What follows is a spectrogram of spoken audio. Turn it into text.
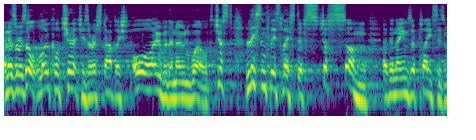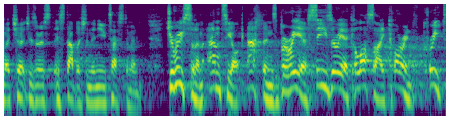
And as a result, local churches are established all over the known world. Just listen to this list of just some of the names of places where churches are established in the New Testament Jerusalem, Antioch, Athens, Berea, Caesarea, Colossae, Corinth, Crete,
